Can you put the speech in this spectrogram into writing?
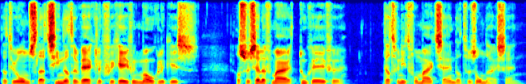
Dat u ons laat zien dat er werkelijk vergeving mogelijk is als we zelf maar toegeven dat we niet volmaakt zijn, dat we zondaars zijn.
